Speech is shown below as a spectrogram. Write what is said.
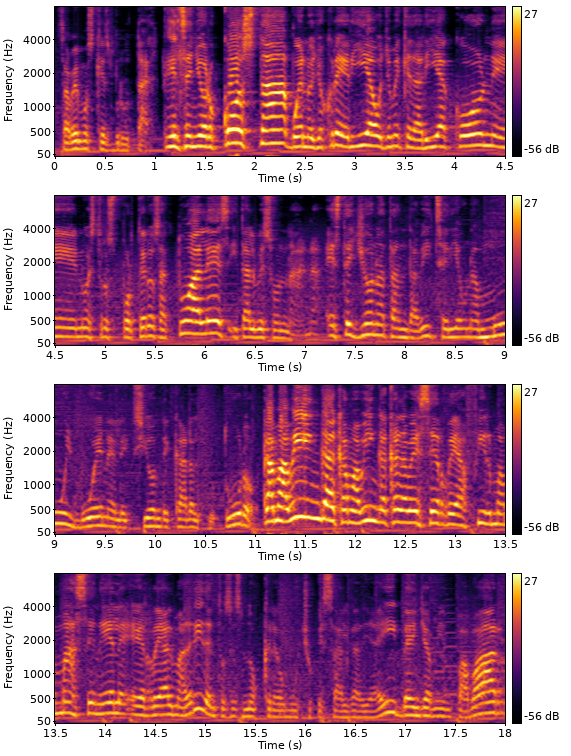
sabemos que es brutal. El señor Costa, bueno, yo creería o yo me quedaría con eh, nuestros porteros actuales y tal vez Onana. Este Jonathan David sería una muy buena elección de cara al futuro. Camavinga, Camavinga cada vez se reafirma más en el eh, Real Madrid, entonces no creo mucho que salga de ahí. Benjamin Pavar,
